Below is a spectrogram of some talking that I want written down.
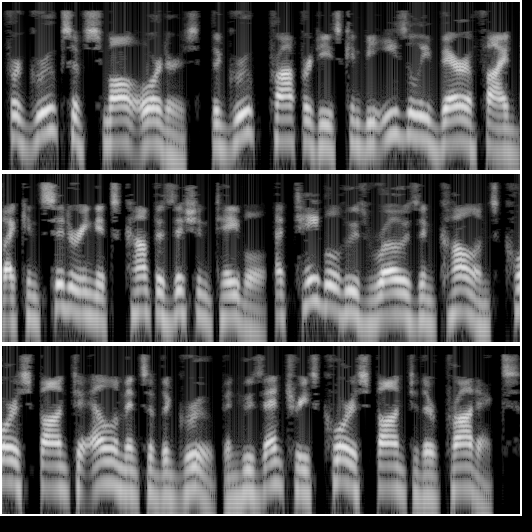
For groups of small orders, the group properties can be easily verified by considering its composition table, a table whose rows and columns correspond to elements of the group and whose entries correspond to their products.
